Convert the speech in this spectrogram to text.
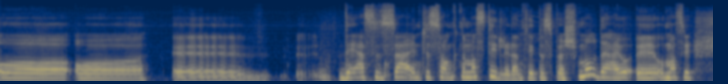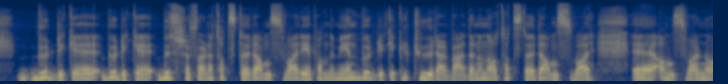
og og det jeg syns er interessant når man stiller den type spørsmål, det er jo eh, om man sier burde ikke, burde ikke bussjåførene tatt større ansvar i pandemien? Burde ikke kulturarbeiderne nå tatt større ansvar, eh, ansvar nå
